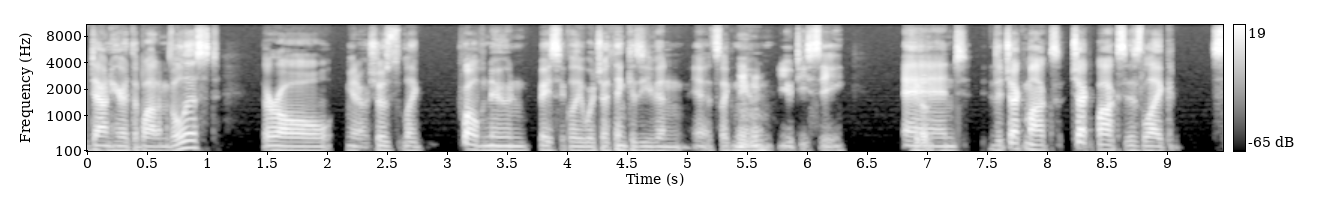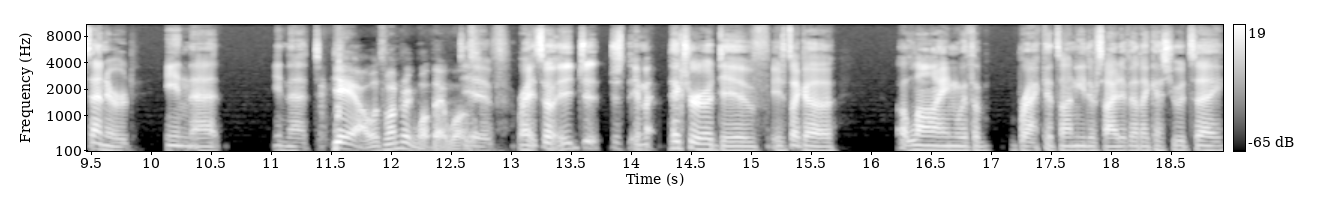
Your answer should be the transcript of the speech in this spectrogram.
down here at the bottom of the list, they're all, you know, shows like 12 noon basically, which I think is even, yeah, it's like noon mm-hmm. UTC. And the checkbox checkbox is like centered in that, in that yeah, I was wondering what that was. div, right? So it just, just picture a div. It's like a, a line with a brackets on either side of it, I guess you would say.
